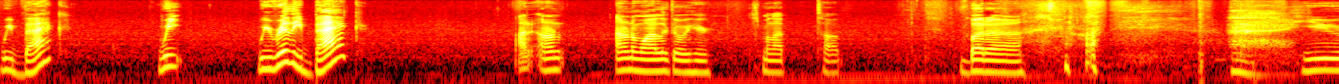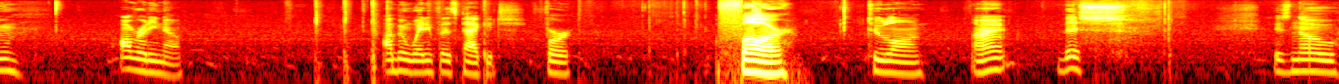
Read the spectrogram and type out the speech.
We back? We we really back? I, I don't I don't know why I looked over here. It's my laptop. But uh you already know. I've been waiting for this package for far too long. Alright? This is no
